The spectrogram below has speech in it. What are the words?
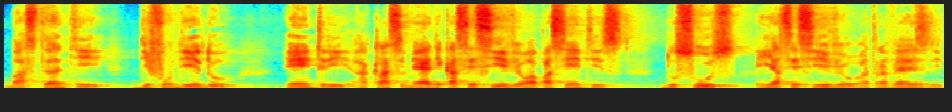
bastante difundido entre a classe médica, acessível a pacientes do SUS e acessível através de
